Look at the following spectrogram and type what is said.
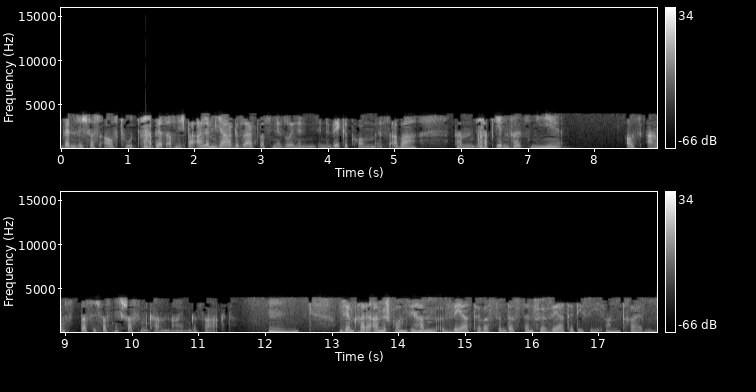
wenn sich was auftut, ich habe jetzt auch nicht bei allem Ja gesagt, was mir so in den, in den Weg gekommen ist, aber ähm, ich habe jedenfalls nie aus Angst, dass ich was nicht schaffen kann, Nein gesagt. Mhm. Und Sie haben gerade angesprochen, Sie haben Werte. Was sind das denn für Werte, die Sie antreiben?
